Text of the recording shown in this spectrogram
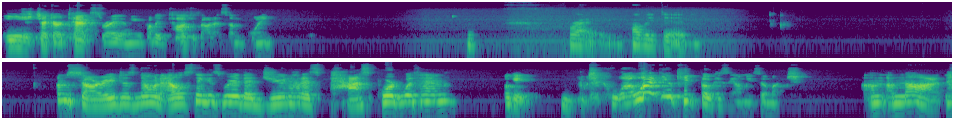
you just check our text, right? I mean, we probably talked about it at some point. Right, probably did. I'm sorry, does no one else think it's weird that June had his passport with him? Okay, why, why do you keep focusing on me so much? I'm, I'm not.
